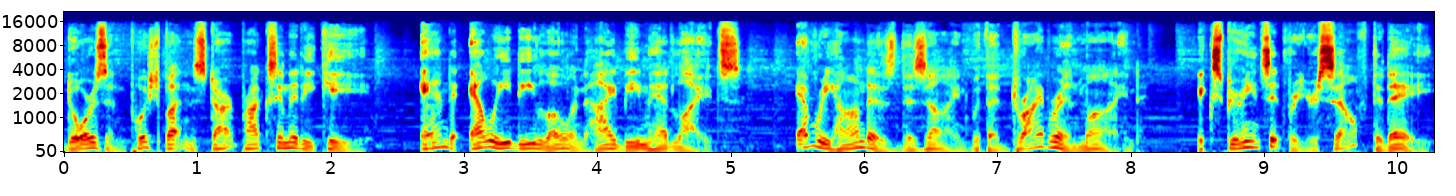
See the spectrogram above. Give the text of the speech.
doors and push button start proximity key, and LED low and high beam headlights. Every Honda is designed with a driver in mind. Experience it for yourself today.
